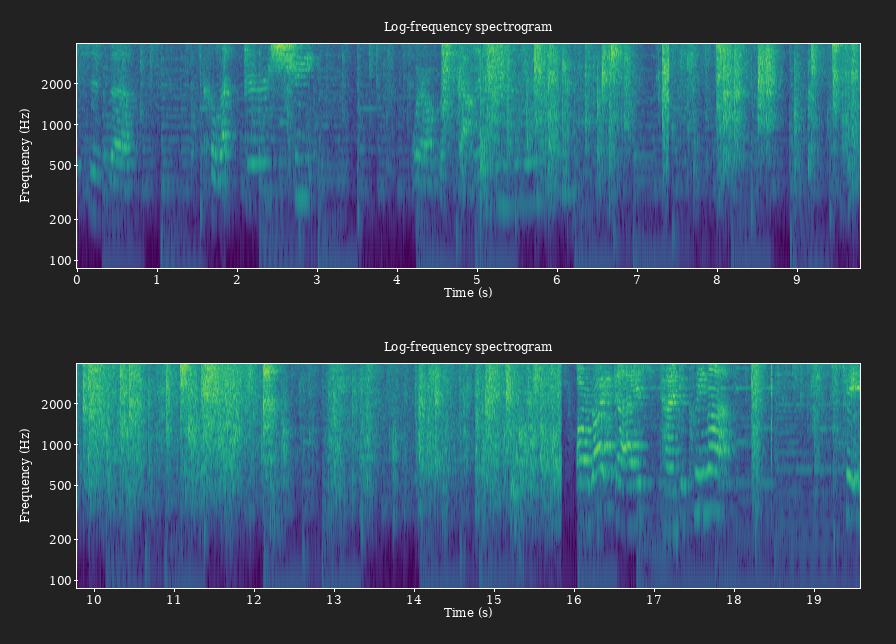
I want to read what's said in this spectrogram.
This is the collector's sheet where all the diamonds Alright guys, time to clean up. Okay,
